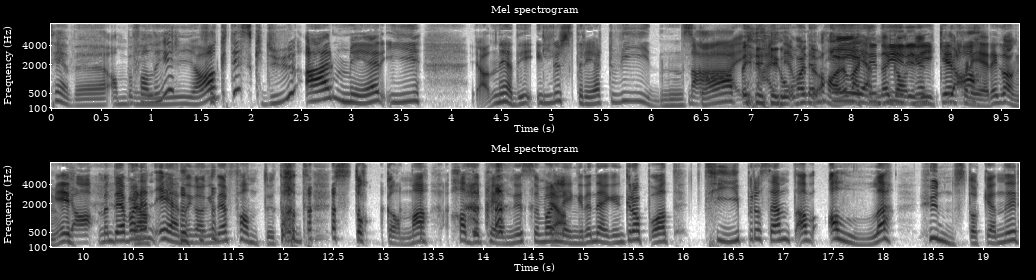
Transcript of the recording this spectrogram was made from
TV-anbefalinger, Ja, faktisk. Du er mer i ja, nede i illustrert vitenskap. Nei, nei, det var men du den har jo vært i dyreriket Ja. flere ganger. Ja, men det var Ja. den ene gangen jeg fant ut at Stokkanna hadde penis som var Ja. lengre enn egen kropp, og at 10% av alle hunnstokkender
